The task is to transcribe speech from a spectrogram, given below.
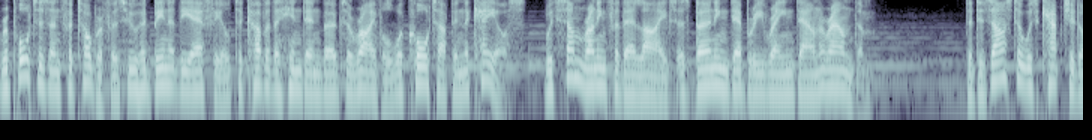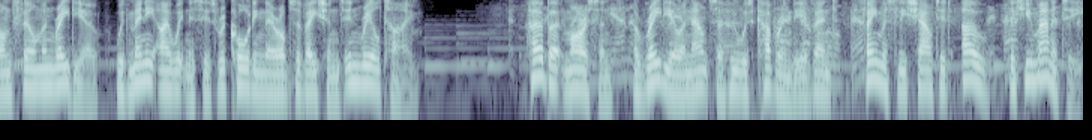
Reporters and photographers who had been at the airfield to cover the Hindenburg's arrival were caught up in the chaos, with some running for their lives as burning debris rained down around them. The disaster was captured on film and radio, with many eyewitnesses recording their observations in real time. Herbert Morrison, a radio announcer who was covering the event, famously shouted, Oh, the humanity!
